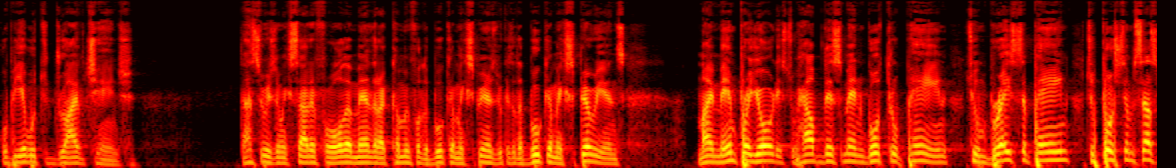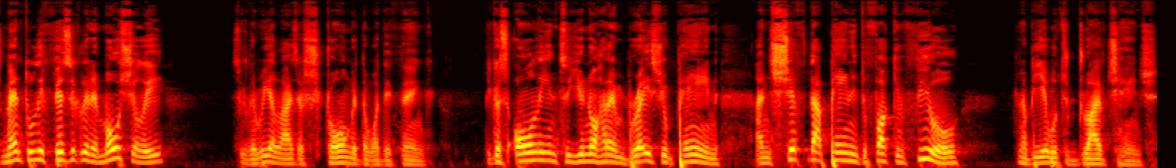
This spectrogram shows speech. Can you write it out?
will be able to drive change. That's the reason I'm excited for all the men that are coming for the bootcamp experience because of the bootcamp experience. My main priority is to help these men go through pain, to embrace the pain, to push themselves mentally, physically, and emotionally so they realize they're stronger than what they think. Because only until you know how to embrace your pain and shift that pain into fucking fuel, you're gonna be able to drive change.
